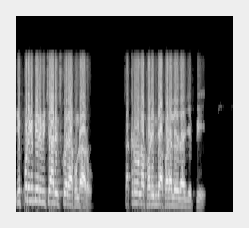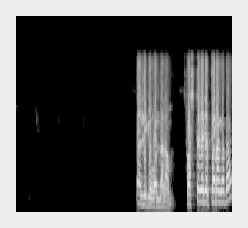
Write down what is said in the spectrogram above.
ఇప్పటికి మీరు విచారించుకోలేకున్నారు సక్రమంగా పడిందా పడలేదా అని చెప్పి. తల్లికి వందనం. స్పష్టంగా చెప్తాను కదా?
